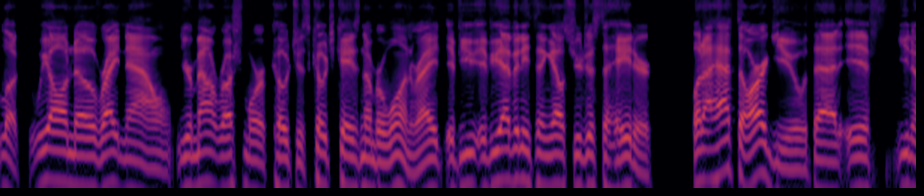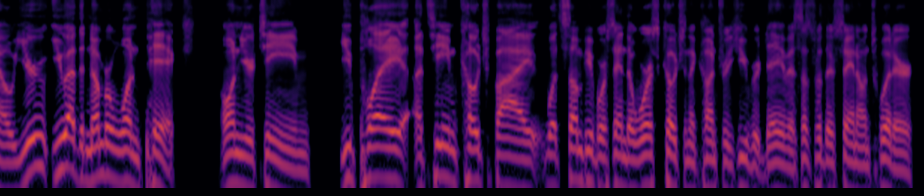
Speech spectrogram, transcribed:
look, we all know right now your Mount Rushmore of coaches, Coach K is number one, right? If you if you have anything else, you're just a hater. But I have to argue that if you know you you have the number one pick on your team you play a team coached by what some people are saying the worst coach in the country, Hubert Davis. That's what they're saying on Twitter.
